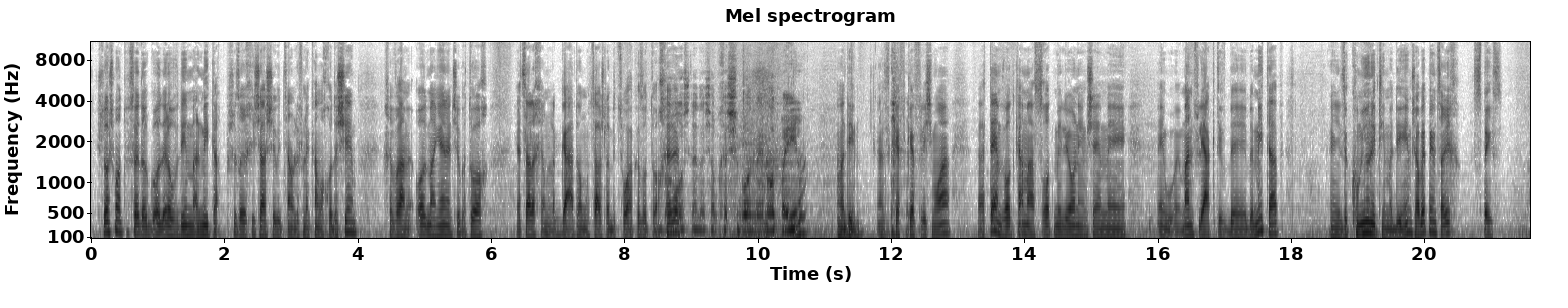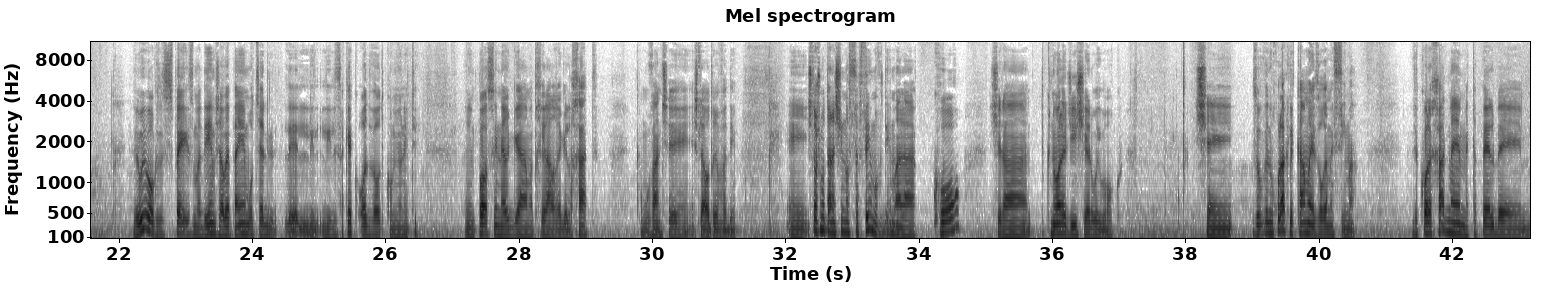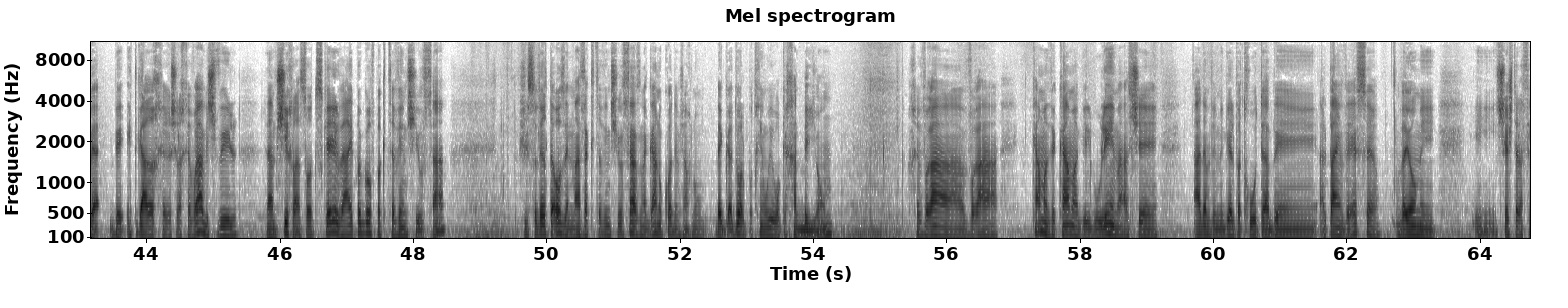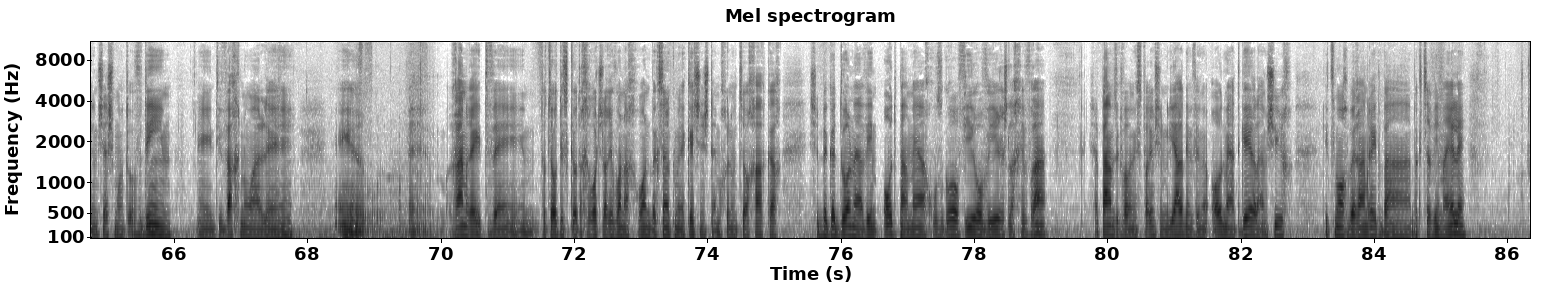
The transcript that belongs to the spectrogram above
300 סדר גודל עובדים על Meetup, שזו רכישה שביצענו לפני כמה חודשים. חברה מאוד מעניינת שבטוח יצא לכם לגעת במוצר שלה בצורה כזאת או אחרת. ברור, יש לנו שם חשבון אה, מאוד פעיל. מדהים, אז כיף כיף לשמוע. ואתם ועוד כמה עשרות מיליונים שהם monthly active ב Meetup, זה community מדהים, שהרבה פעמים צריך space. ו-WeWork זה space מדהים שהרבה פעמים רוצה לזקק עוד ועוד community. ומפה הסינרגיה מתחילה על רגל אחת, כמובן שיש לה עוד רבדים. אה, 300 אנשים נוספים עובדים על ה-core של ה technology של WeWork, שזה עובד מחולק לכמה אזורי משימה. וכל אחד מהם מטפל ב- ב- באתגר אחר של החברה בשביל להמשיך לעשות scale ו hypergrowth בקצבים שהיא עושה. בשביל לסדר את האוזן, מה זה הקצבים שהיא עושה, אז נגענו קודם שאנחנו בגדול פותחים WeWork אחד ביום. חברה עברה כמה וכמה גלגולים מאז שאדם ומיגל פתחו אותה ב-2010, והיום היא, היא 6,600 עובדים, אה, דיווחנו על אה, אה, run rate ותוצאות עסקיות אחרות של הרבעון האחרון ב-external communication שאתם יכולים למצוא אחר כך, שבגדול מהווים עוד פעם 100% growth year over year של החברה. שהפעם זה כבר במספרים של מיליארדים ומאוד מאתגר להמשיך לצמוח ב-run rate ב- בקצבים האלה.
